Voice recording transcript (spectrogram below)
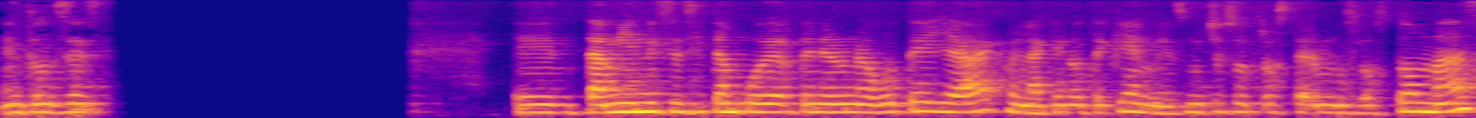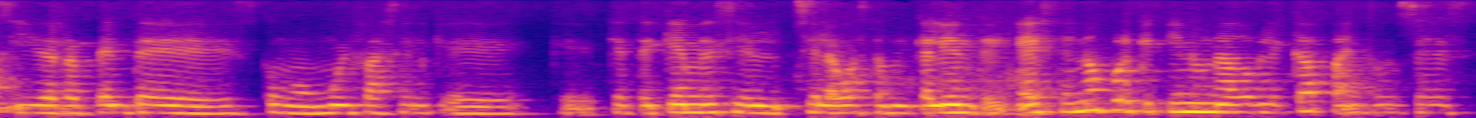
Entonces, eh, también necesitan poder tener una botella con la que no te quemes. Muchos otros termos los tomas y de repente es como muy fácil que, que, te quemes si el, si el agua está muy caliente. Este no, porque tiene una doble capa, entonces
